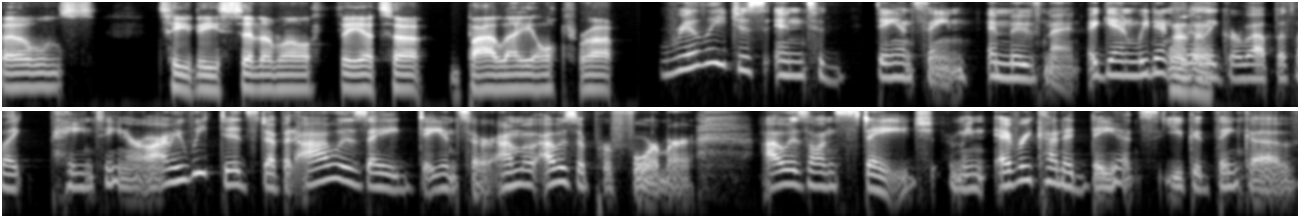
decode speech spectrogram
films, TV, cinema, theatre, ballet, opera? Really just into dancing and movement. Again, we didn't really grow up with like painting or art. I mean, we did stuff, but I was a dancer. I'm a, I was a performer. I was on stage. I mean, every kind of dance you could think of,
